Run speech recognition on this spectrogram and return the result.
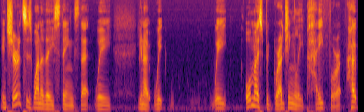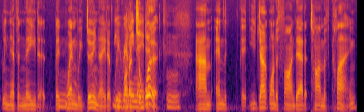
insurance is one of these things that we, you know, we, we almost begrudgingly pay for it, hope we never need it, but mm. when we do need it, we you want really it to work. It. Mm. Um, and the, you don't want to find out at time of claim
